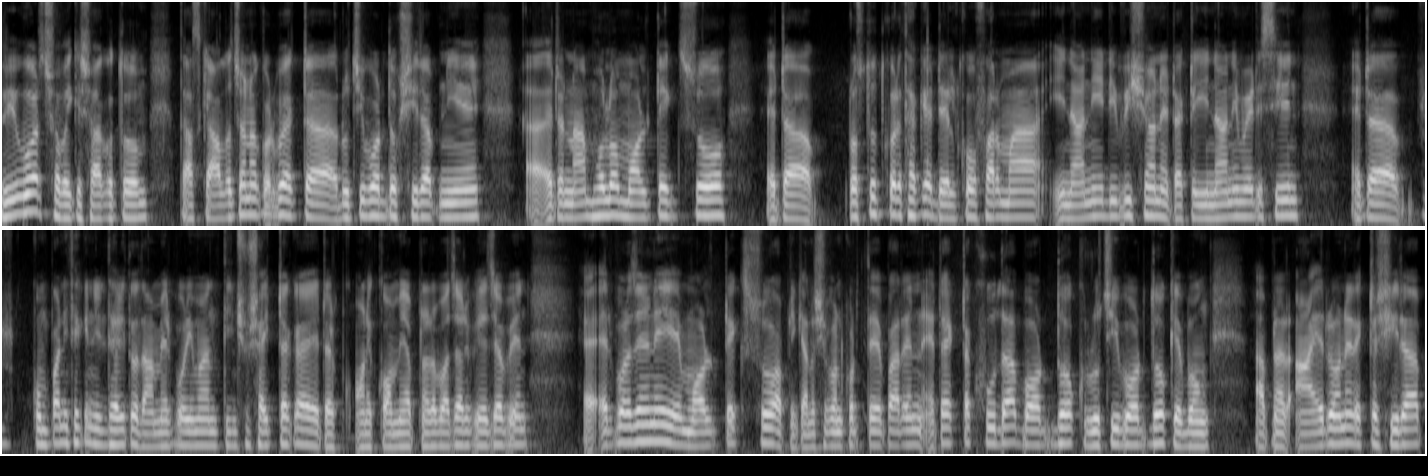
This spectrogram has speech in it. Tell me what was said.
ভিউয়ার্স সবাইকে স্বাগতম। তো আজকে আলোচনা করব একটা রুচিবর্ধক সিরাপ নিয়ে। এটার নাম হলো মলটেক্সো। এটা প্রস্তুত করে থাকে ডেলকো ফার্মা ইনানি ডিভিশন। এটা একটা ইনানি মেডিসিন। এটা কোম্পানি থেকে নির্ধারিত দামের পরিমাণ তিনশো ষাট টাকা। এটা অনেক কমে আপনারা বাজারে পেয়ে যাবেন। এরপরে জেনে নেই মলটেক্সো আপনি কেন সেবন করতে পারেন? এটা একটা ক্ষুধা বর্ধক রুচিবর্ধক এবং আপনার আয়রনের একটা সিরাপ।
